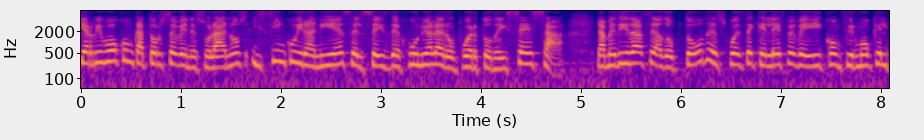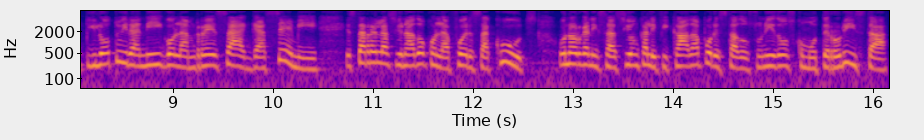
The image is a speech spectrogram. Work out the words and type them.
que arribó con 14 venezolanos y 5 iraníes el 6 de junio al aeropuerto de Icesa. La medida se adoptó después de que el FBI confirmó que el piloto iraní Golam Reza Ghasemi está relacionado con la Fuerza Quds, una organización calificada por Estados Unidos como terrorista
